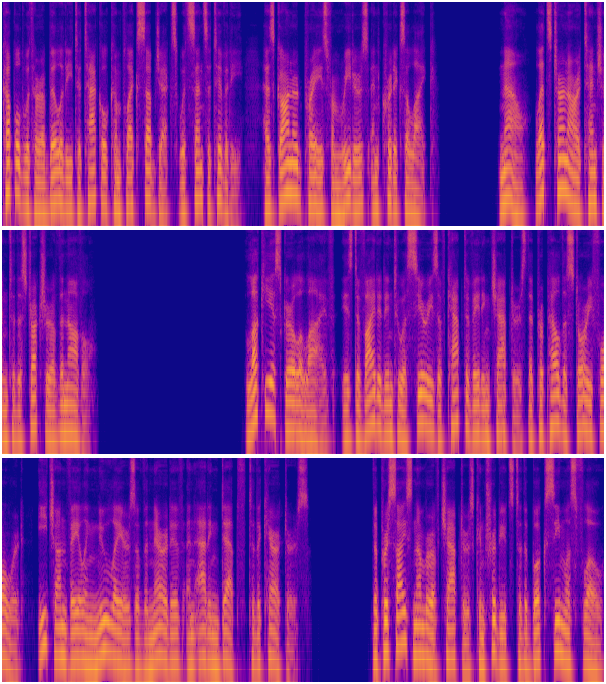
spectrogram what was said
coupled with her ability to tackle complex subjects with sensitivity, has garnered praise from readers and critics alike. Now, let's turn our attention to the structure of the novel. Luckiest Girl Alive is divided into a series of captivating chapters that propel the story forward, each unveiling new layers of the narrative and adding depth to the characters. The precise number of chapters contributes to the book's seamless flow,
